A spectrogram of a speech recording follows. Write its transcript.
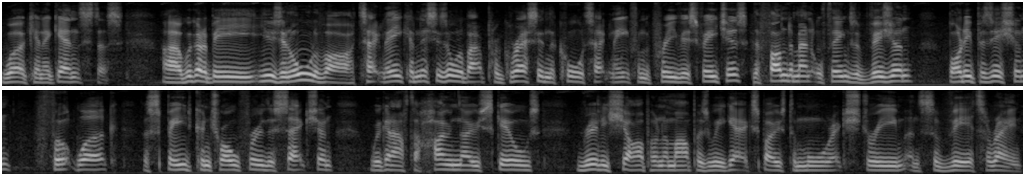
working against us. Uh, we're going to be using all of our technique and this is all about progressing the core technique from the previous features. The fundamental things of vision, body position, footwork, the speed control through the section. We're going to have to hone those skills, really sharpen them up as we get exposed to more extreme and severe terrain.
